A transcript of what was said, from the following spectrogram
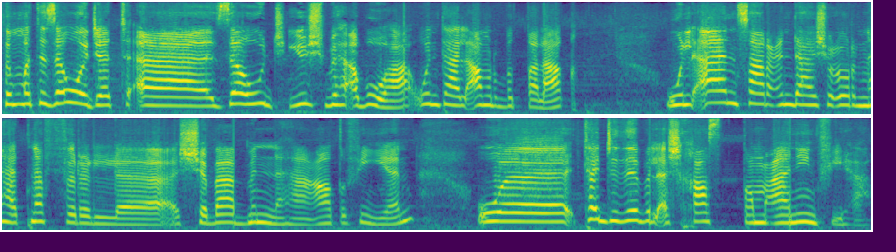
ثم تزوجت آه، زوج يشبه أبوها وانتهى الأمر بالطلاق. والآن صار عندها شعور أنها تنفر ال- الشباب منها عاطفيا وتجذب الأشخاص الطمعانين فيها.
